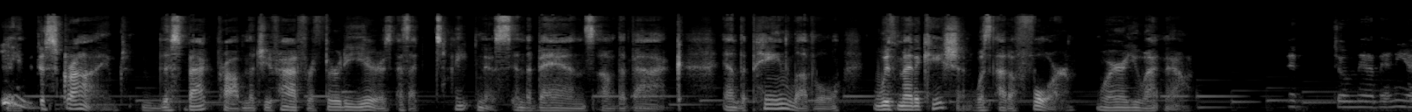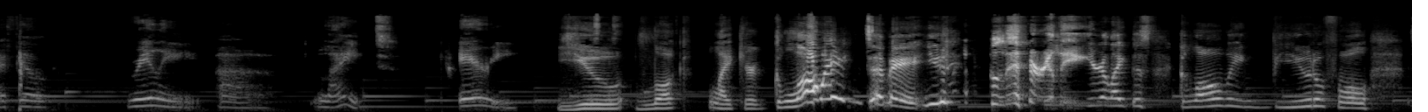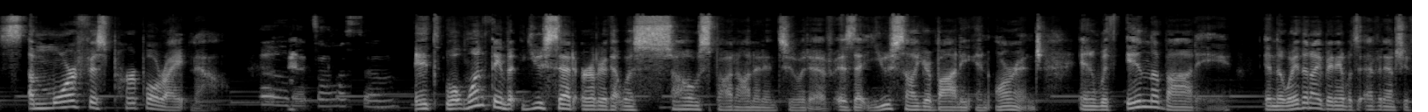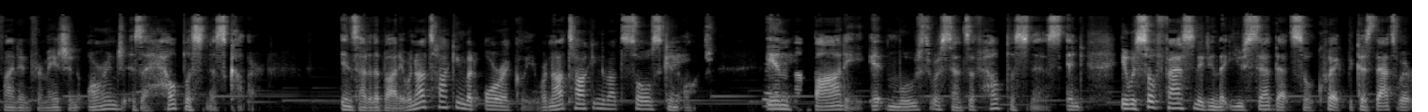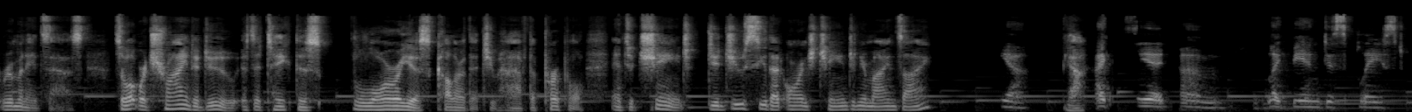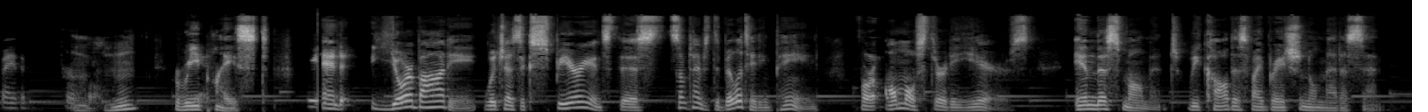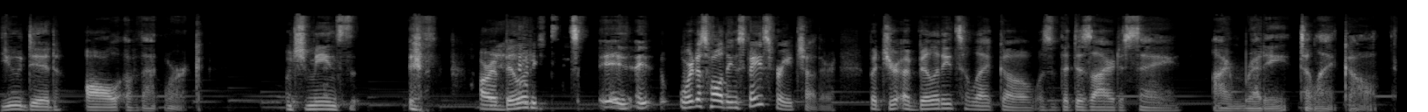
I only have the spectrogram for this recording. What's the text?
you described this back problem that you've had for 30 years as a tightness in the bands of the back. And the pain level with medication was at a four. Where are you at now? I don't have any. I feel really uh, light, airy. You look like you're glowing to me. You literally, you're like this glowing, beautiful, amorphous purple right now. Oh, that's awesome. It well, one thing that you said earlier that was so spot on and intuitive is that you saw your body in orange. And within the body, in the way that I've been able to evidentially find information, orange is a helplessness color inside of the body. We're not talking about aurically. We're not talking about soul skin right. orange. Right. In the body, it moves through a sense of helplessness. And it was so fascinating that you said that so quick because that's what it ruminates as. So what we're trying to do is to take this glorious color that you have, the purple, and to change. Did you see that orange change in your mind's eye? Yeah. Yeah. I see it um like being displaced by the purple. Mm-hmm. Replaced. Yeah. And your body, which has experienced this sometimes debilitating pain for almost 30 years, in this moment, we call this vibrational medicine. You did all of that work, which means our ability, to, it, it, we're just holding space for each other. But your ability to let go was the desire to say, I'm ready to let go.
